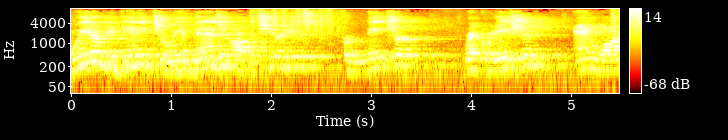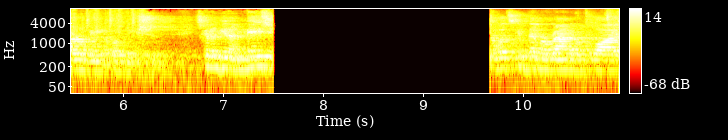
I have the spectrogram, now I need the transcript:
We are beginning to reimagine opportunities for nature, recreation, and water reclamation. It's going to be an amazing Let's give them a round of applause.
